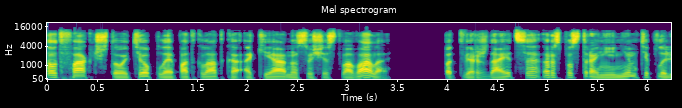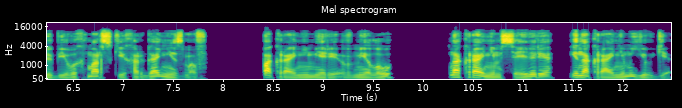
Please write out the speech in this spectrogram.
Тот факт, что теплая подкладка океана существовала, подтверждается распространением теплолюбивых морских организмов, по крайней мере в Милу, на крайнем севере и на крайнем юге.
